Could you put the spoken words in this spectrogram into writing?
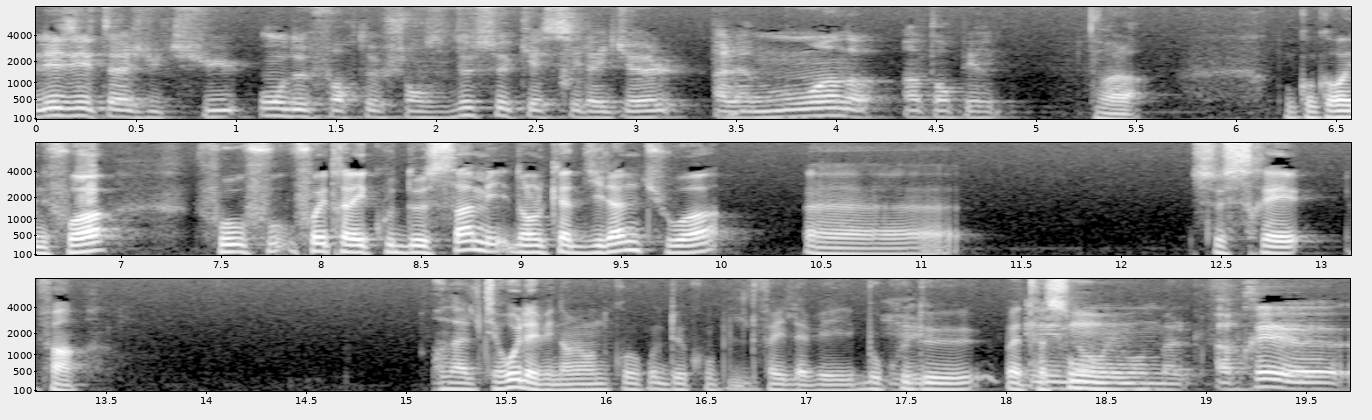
les étages du dessus ont de fortes chances de se casser la gueule à la moindre intempérie. Voilà. Donc encore une fois, faut, faut, faut être à l'écoute de ça, mais dans le cas de Dylan, tu vois, euh, ce serait, enfin, en altéro, il avait énormément de, enfin, il avait beaucoup Il de, bah, de toute façon, Énormément de mal. Après, euh,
